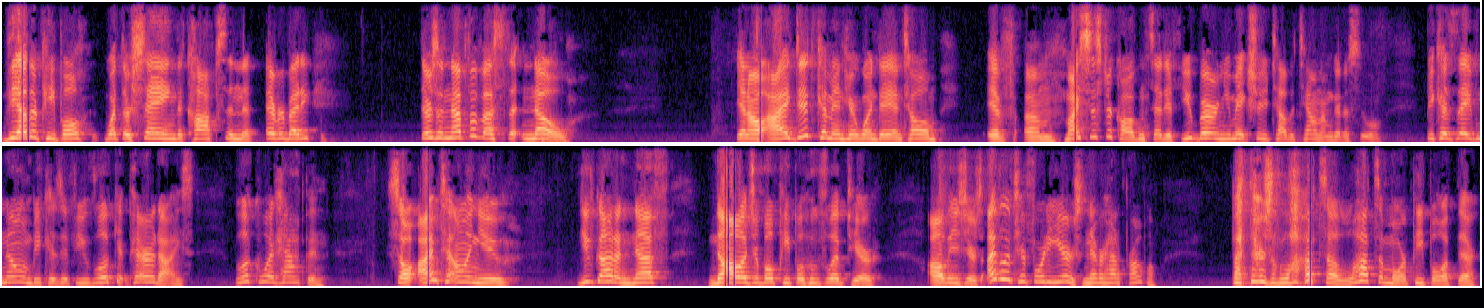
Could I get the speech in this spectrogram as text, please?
the other people, what they're saying, the cops and the everybody. There's enough of us that know. You know, I did come in here one day and tell them if um, my sister called and said, if you burn, you make sure you tell the town I'm going to sue them. Because they've known, because if you look at Paradise, look what happened. So I'm telling you, you've got enough knowledgeable people who've lived here all these years. I've lived here 40 years, never had a problem. But there's lots of lots of more people up there,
